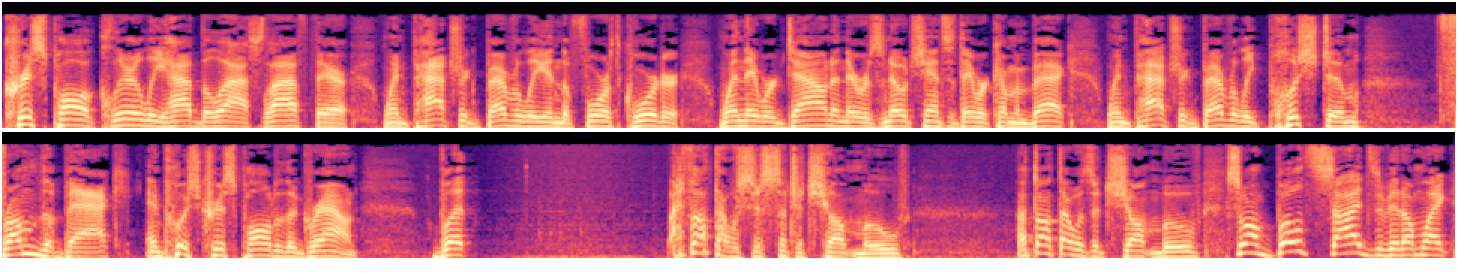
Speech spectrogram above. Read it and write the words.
Chris Paul clearly had the last laugh there when Patrick Beverley in the fourth quarter, when they were down and there was no chance that they were coming back, when Patrick Beverley pushed him from the back and pushed Chris Paul to the ground. But I thought that was just such a chump move. I thought that was a chump move. So on both sides of it, I'm like,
